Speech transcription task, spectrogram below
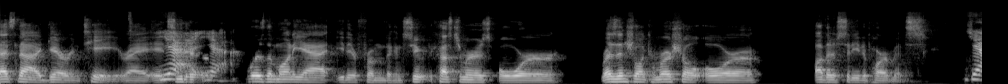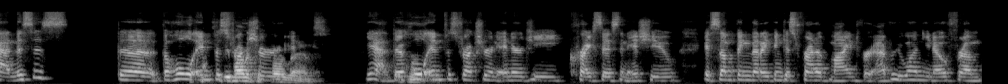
that's not a guarantee, right? It's yeah, either yeah. where's the money at, either from the consumer customers or residential and commercial or other city departments. Yeah, and this is the the whole infrastructure programs. Yeah, the whole infrastructure and energy crisis and issue is something that I think is front of mind for everyone, you know, from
